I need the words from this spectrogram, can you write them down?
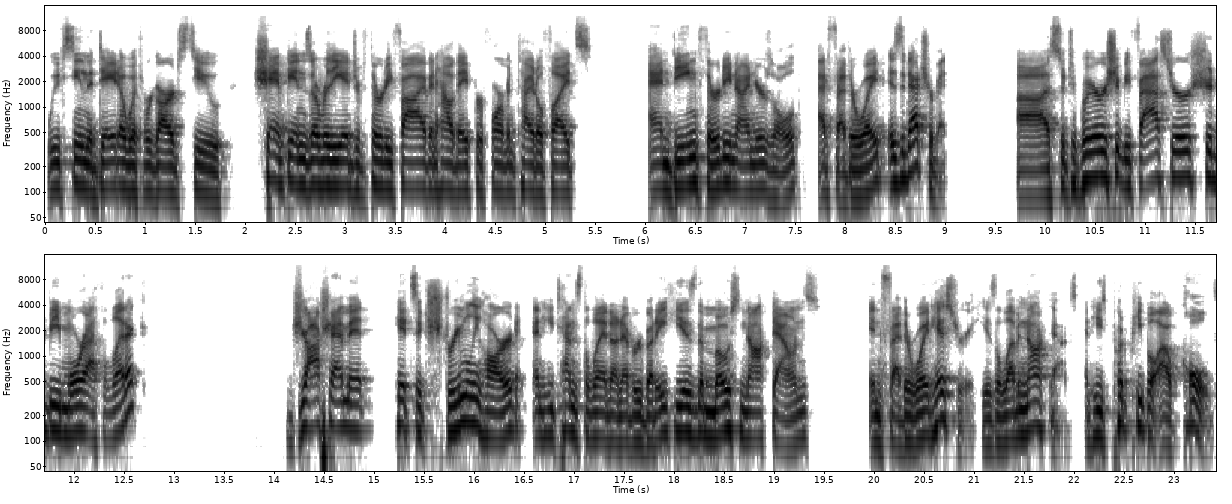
We've seen the data with regards to champions over the age of 35 and how they perform in title fights. And being 39 years old at featherweight is a detriment. Uh, so Topuria should be faster, should be more athletic. Josh Emmett hits extremely hard and he tends to land on everybody. He has the most knockdowns in featherweight history. He has 11 knockdowns and he's put people out cold.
